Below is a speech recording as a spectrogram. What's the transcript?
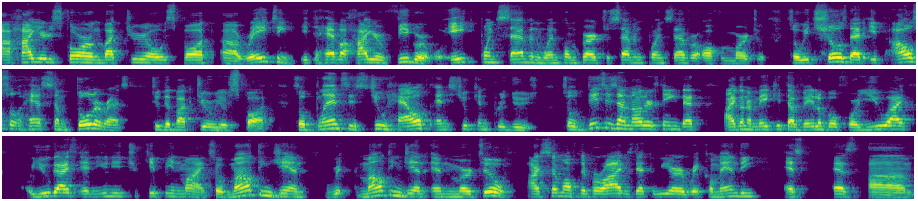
a higher score on bacterial spot uh, rating, it have a higher vigor, 8.7 when compared to 7.7 of Myrtle. So it shows that it also has some tolerance to the bacterial spot. So plants is still health and still can produce. So this is another thing that I'm gonna make it available for you, I, you guys, and you need to keep in mind. So Mountain Gem, Mountain Gem and Myrtle are some of the varieties that we are recommending as as um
